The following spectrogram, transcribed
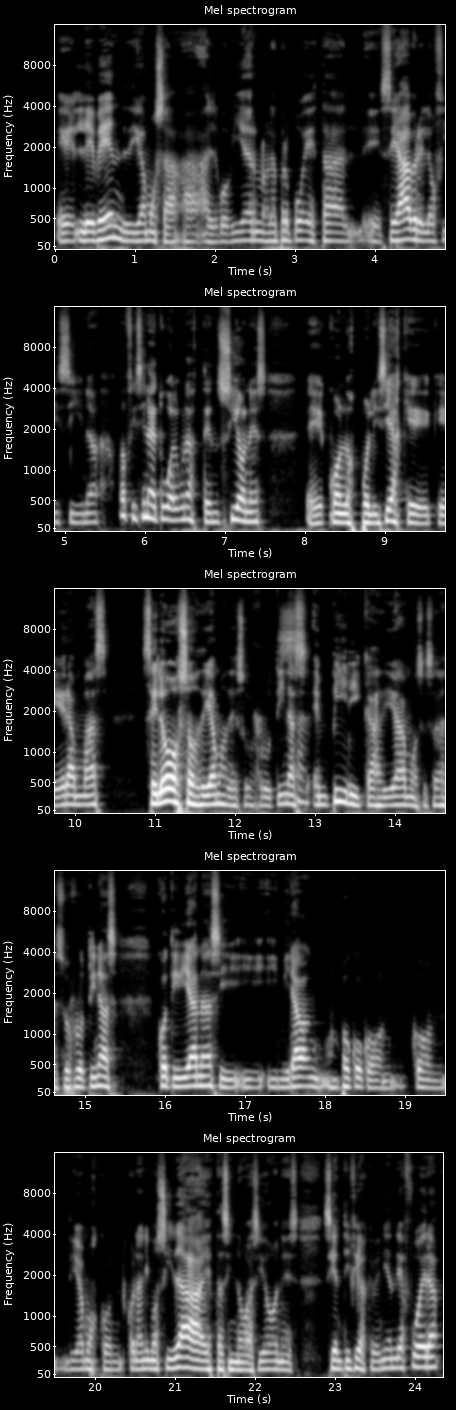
eh, le vende, digamos, al gobierno la propuesta, eh, se abre la oficina, una oficina que tuvo algunas tensiones eh, con los policías que, eran más celosos, digamos, de sus rutinas empíricas, digamos, de sus rutinas cotidianas y, miraban un poco con, digamos, con, animosidad estas innovaciones científicas que venían de afuera.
